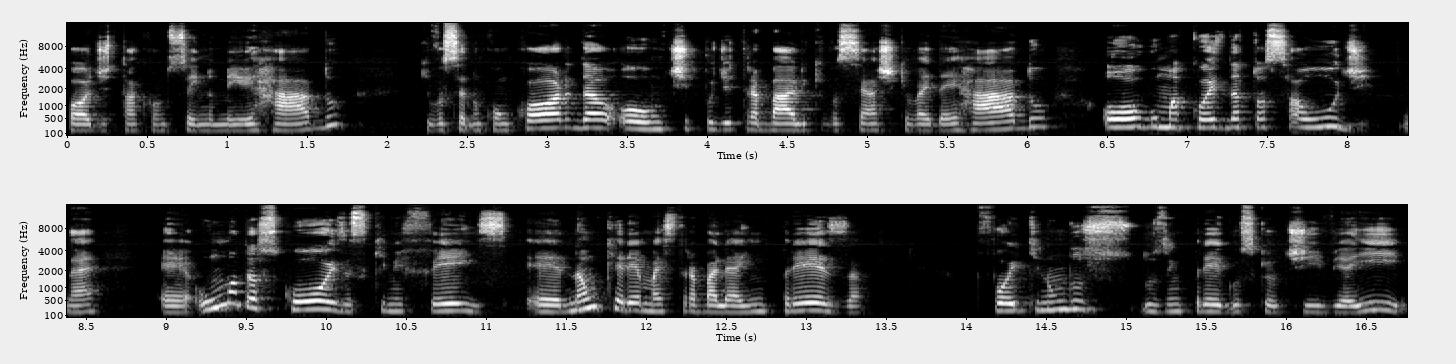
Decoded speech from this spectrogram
pode estar tá acontecendo meio errado, que você não concorda, ou um tipo de trabalho que você acha que vai dar errado, ou alguma coisa da tua saúde, né? É, uma das coisas que me fez é, não querer mais trabalhar em empresa foi que num dos, dos empregos que eu tive aí,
